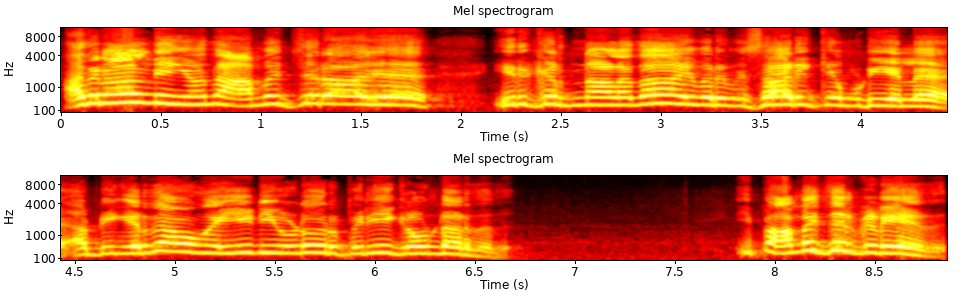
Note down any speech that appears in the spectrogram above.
அதனால் நீங்கள் வந்து அமைச்சராக இருக்கிறதுனால தான் இவர் விசாரிக்க முடியலை அப்படிங்கிறது அவங்க ஈடியோட ஒரு பெரிய கிரவுண்டாக இருந்தது. இப்போ அமைச்சர் கிடையாது.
